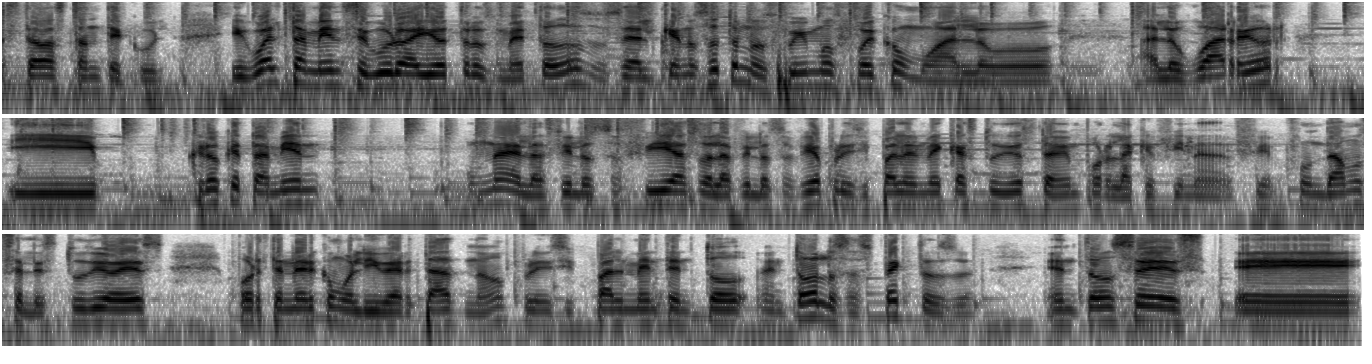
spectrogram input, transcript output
está, bastante cool. Igual también seguro hay otros métodos, o sea, el que nosotros nos fuimos fue como a lo, a lo Warrior y creo que también una de las filosofías o la filosofía principal en Meca Studios también por la que fundamos el estudio es por tener como libertad, ¿no? Principalmente en, todo en todos los aspectos. Entonces, eh,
